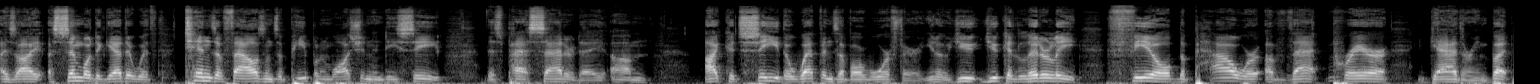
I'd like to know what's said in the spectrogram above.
as I assembled together with tens of thousands of people in Washington, D.C. this past Saturday, um, I could see the weapons of our warfare. You know, you, you could literally feel the power of that prayer gathering. But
